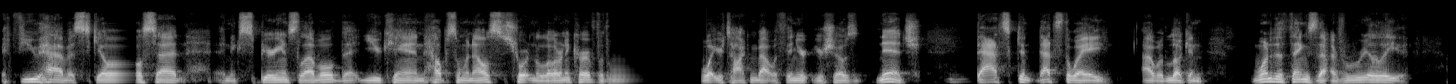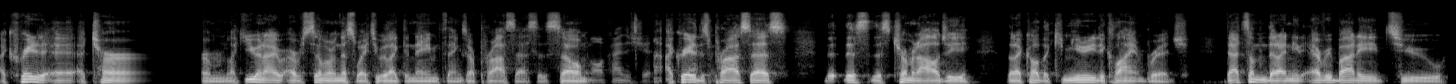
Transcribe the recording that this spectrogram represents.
if you have a skill set, an experience level that you can help someone else shorten the learning curve with what you're talking about within your, your show's niche, mm-hmm. that's that's the way I would look. And one of the things that I've really I created a, a term like you and I are similar in this way too. We like to name things, our processes. So all kinds of shit. I created this process, this this terminology that I call the community to client bridge. That's something that I need everybody to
